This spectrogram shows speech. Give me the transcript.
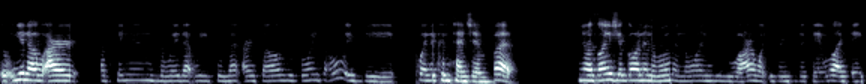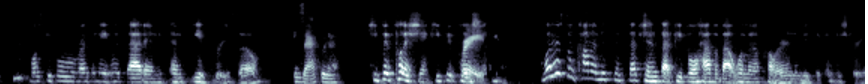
you know, our opinions, the way that we present ourselves is going to always be point of contention. But you know, as long as you're going in the room and knowing who you are and what you bring to the table, I think most people will resonate with that and and see it through. So exactly keep it pushing, keep it pushing. Right. What are some common misconceptions that people have about women of color in the music industry?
